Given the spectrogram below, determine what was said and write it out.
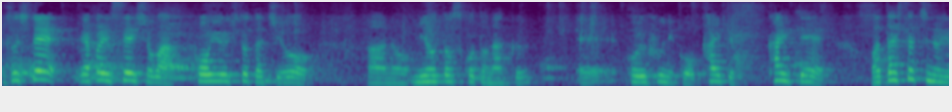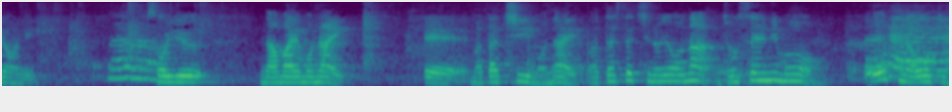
ー、そしてやっぱり聖書はこういう人たちをあの見落とすことなく、えー、こういうふうにこう書いて書いて私たちのようにそういう名前もない、えー、また地位もない私たちのような女性にも大きな大きな、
